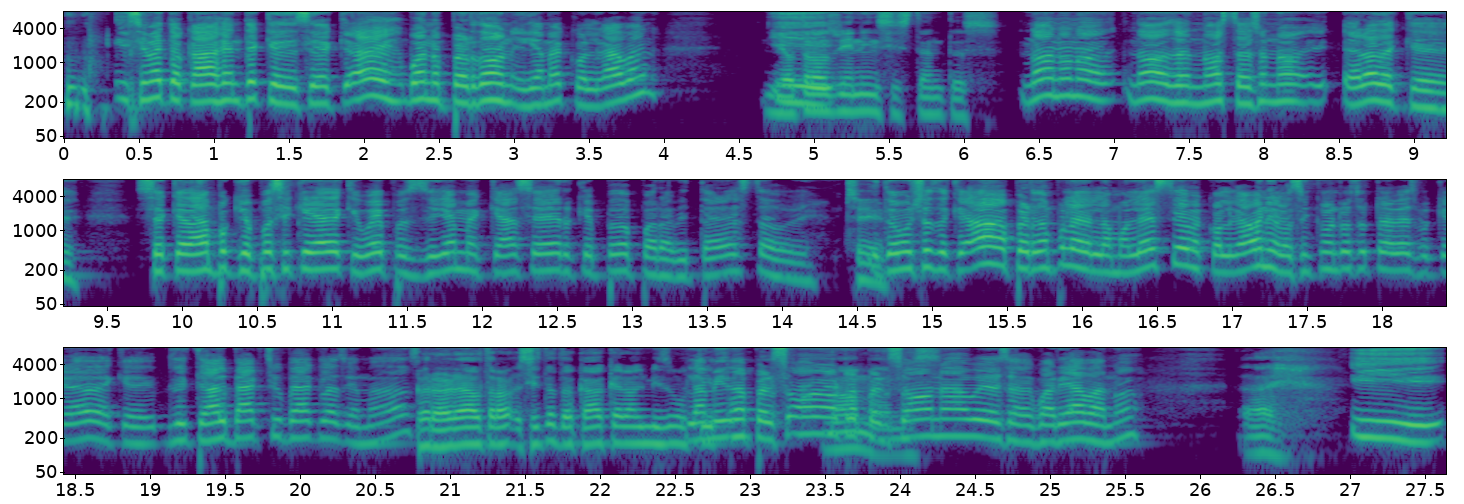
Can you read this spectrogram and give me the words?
Y sí me tocaba gente que decía que, ay, bueno, perdón, y ya me colgaban. Y, otros bien insistentes. No, no, no, no, no, hasta eso no. Era de que se quedaban porque yo pues sí quería de que, güey, pues dígame qué hacer, qué pedo para evitar esto, güey. Sí. Y tengo muchos de que, ah, perdón por la, molestia, me colgaban y a los cinco minutos otra vez porque era de que literal back to back las llamadas. Pero era otra, sí te tocaba que era el mismo La misma persona, otra persona, güey, o sea, variaba, ¿no? Ay. Y,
